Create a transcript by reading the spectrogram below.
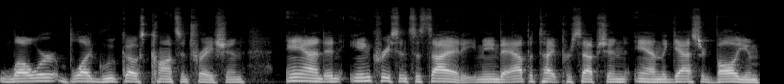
lower blood glucose concentration and an increase in satiety, meaning the appetite perception and the gastric volume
